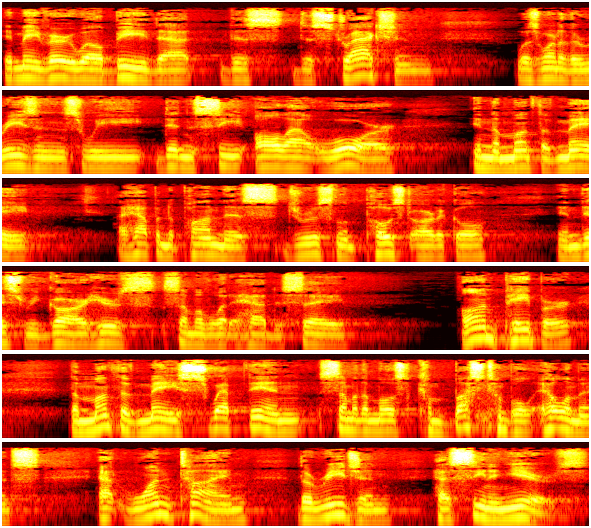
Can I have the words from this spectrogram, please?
it may very well be that this distraction was one of the reasons we didn't see all out war in the month of May. I happened upon this Jerusalem Post article in this regard. Here's some of what it had to say. On paper, the month of May swept in some of the most combustible elements at one time the region has seen in years.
